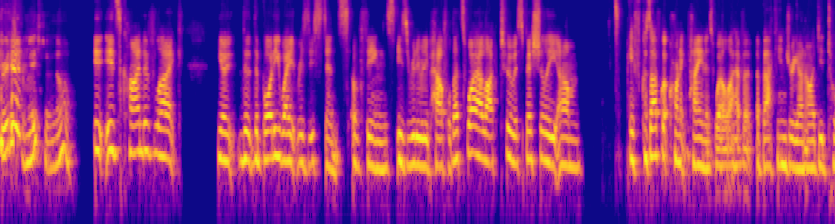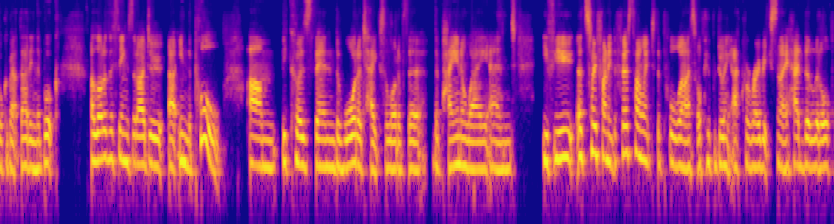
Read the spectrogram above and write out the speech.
great information. No, it, it's kind of like you know the the body weight resistance of things is really really powerful. That's why I like too, especially um, if because I've got chronic pain as well. I have a, a, back injury. I know I did talk about that in the book. A lot of the things that I do are in the pool um, because then the water takes a lot of the the pain away and if you it's so funny the first time i went to the pool and i saw people doing aquarobics and they had the little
